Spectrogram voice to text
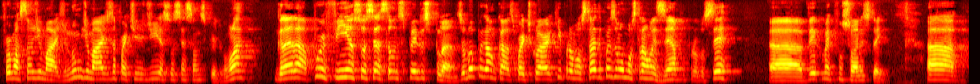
Formação de imagem, número de imagens a partir de associação de espelho. Vamos lá? Galera, por fim, associação de espelhos planos. Eu vou pegar um caso particular aqui para mostrar, depois eu vou mostrar um exemplo para você uh, ver como é que funciona isso daí. Uh,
